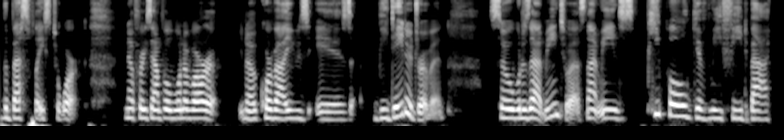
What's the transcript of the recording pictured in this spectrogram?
the best place to work. You know, for example, one of our you know core values is be data driven. So what does that mean to us? That means people give me feedback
